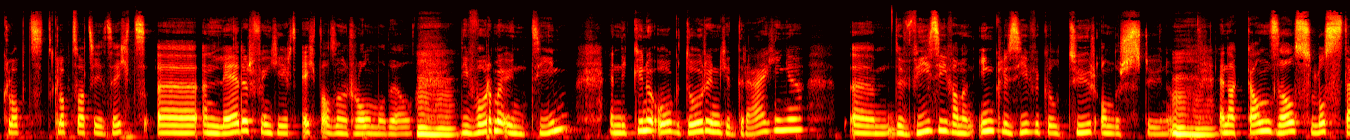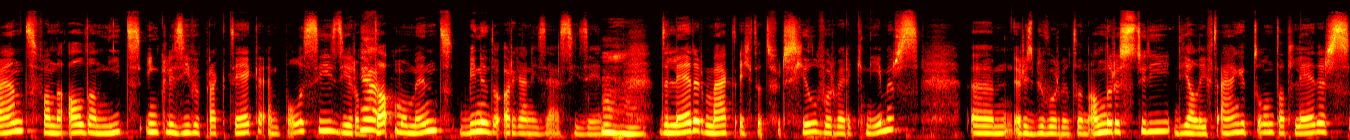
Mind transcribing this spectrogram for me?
Klopt, klopt wat je zegt. Uh, een leider fungeert echt als een rolmodel. Mhm. Die vormen hun team en die kunnen ook door hun gedragingen um, de visie van een inclusieve cultuur ondersteunen. Mhm. En dat kan zelfs losstaand van de al dan niet inclusieve praktijken en policies die er op dat moment binnen de organisatie zijn. Mhm. De leider maakt echt het verschil voor werknemers. Um, er is bijvoorbeeld een andere studie die al heeft aangetoond dat leiders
